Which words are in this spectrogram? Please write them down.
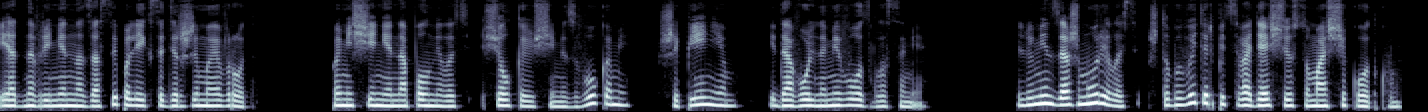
и одновременно засыпали их содержимое в рот. Помещение наполнилось щелкающими звуками, шипением и довольными возгласами. Люмин зажмурилась, чтобы вытерпеть сводящую с ума щекотку.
